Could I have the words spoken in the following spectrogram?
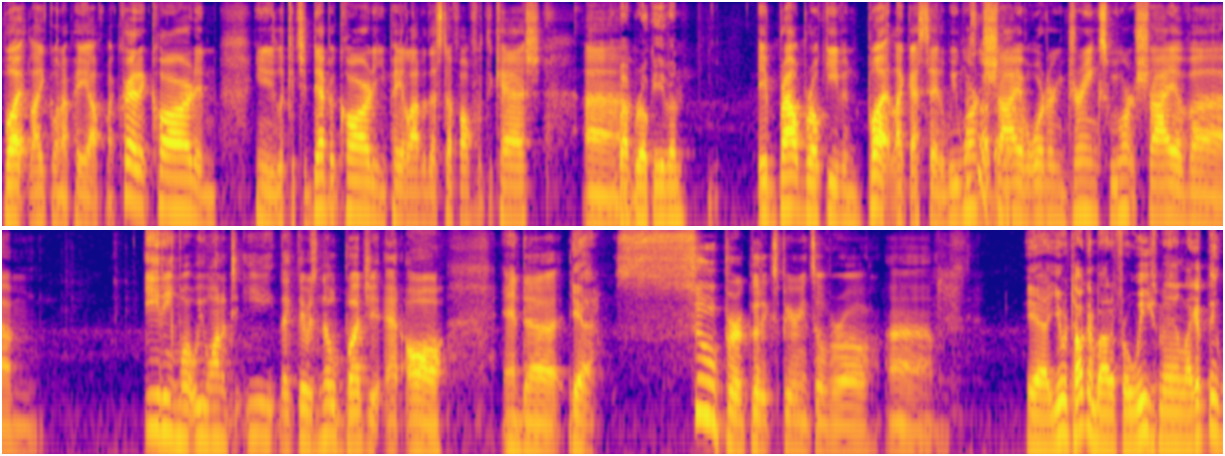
But like when I pay off my credit card and you, know, you look at your debit card and you pay a lot of that stuff off with the cash. Um, about broke even. it about broke even. But like I said, we weren't not shy bad. of ordering drinks. We weren't shy of um, eating what we wanted to eat. Like there was no budget at all, and uh, Yeah, super good experience overall. Um, yeah. You were talking about it for weeks, man. Like I think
